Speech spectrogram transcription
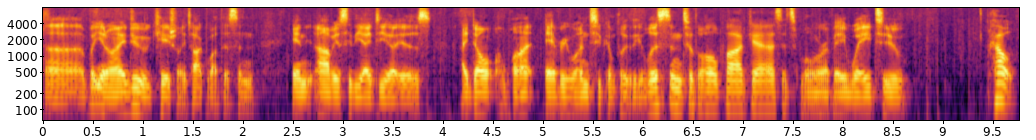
uh, but you know, I do occasionally talk about this, and and obviously the idea is I don't want everyone to completely listen to the whole podcast. It's more of a way to help.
